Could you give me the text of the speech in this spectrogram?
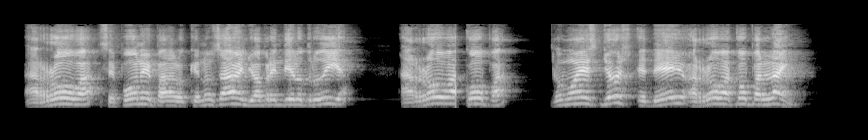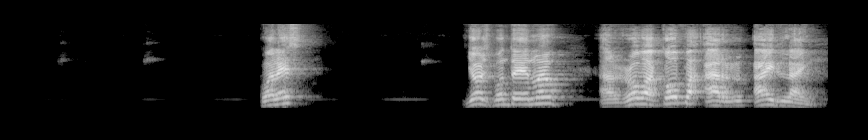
Arroba, se pone, para los que no saben, yo aprendí el otro día. Arroba Copa. ¿Cómo es, George? El de ellos, arroba Copa Online. ¿Cuál es? George, ponte de nuevo. Arroba Copa Airline.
